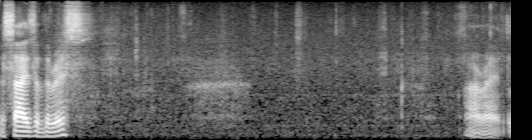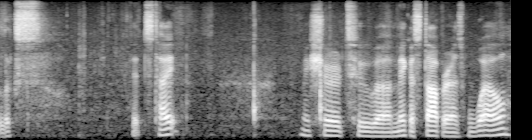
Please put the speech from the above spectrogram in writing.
the size of the wrist. All right, looks fits tight. Make sure to uh, make a stopper as well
